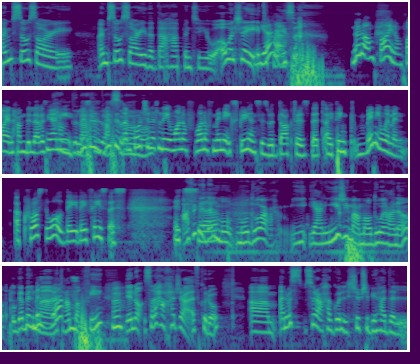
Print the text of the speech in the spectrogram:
I'm so sorry I'm so sorry that that happened to you أول شيء أنت Yeah. كويسة No, no, I'm fine. I'm fine. Alhamdulillah. بس يعني الحمد لله، this is الحمد لله this is على السلامة. unfortunately one of one of many experiences with doctors that I think many women across the world they they face this. على فكرة ده uh, الموضوع يعني يجي مع موضوعنا وقبل ما. نتعمق فيه لأنه صراحة حرجع أذكره أم، أنا بس بسرعة حقول شبشبي هذا.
